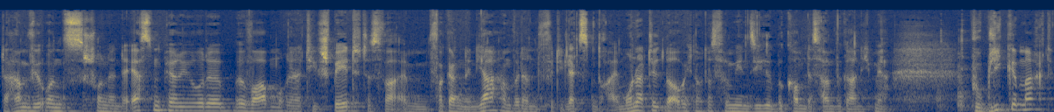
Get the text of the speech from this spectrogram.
Da haben wir uns schon in der ersten Periode beworben, relativ spät. Das war im vergangenen Jahr. Haben wir dann für die letzten drei Monate, glaube ich, noch das Familiensiegel bekommen. Das haben wir gar nicht mehr publik gemacht.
